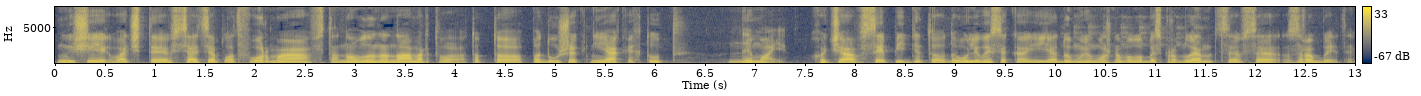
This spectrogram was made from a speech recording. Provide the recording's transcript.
Ну і ще, як бачите, вся ця платформа встановлена намертво, тобто подушок ніяких тут немає. Хоча все піднято доволі високо, і я думаю, можна було без проблем це все зробити.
